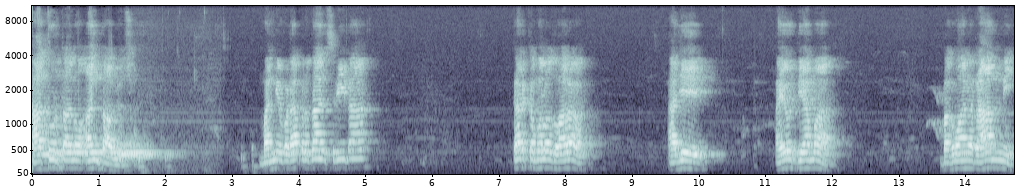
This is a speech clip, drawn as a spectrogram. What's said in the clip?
આતુરતાનો અંત આવ્યો છે. માન્ય વડાપ્રધાન શ્રીના કરકમલો દ્વારા આજે અયોધ્યામાં ભગવાન રામની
